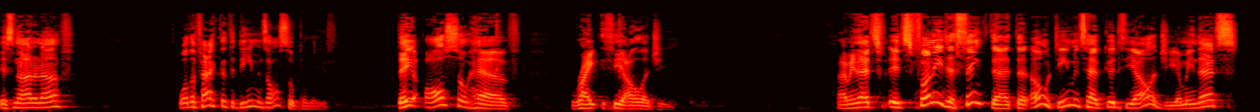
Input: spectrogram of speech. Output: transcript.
is not enough? Well, the fact that the demons also believe. They also have right theology. I mean, that's it's funny to think that that oh, demons have good theology. I mean, that's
